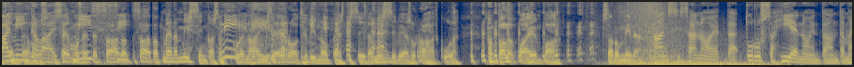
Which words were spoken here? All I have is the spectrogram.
Ai minkälaiset? Semmoiset, että saatat, saatat mennä missin kanssa niin. kuule naimisen. Eroat hyvin nopeasti siitä. Missi vie sun rahat kuule. On paljon pahempaa, sanon minä. Anssi sanoi, että Turussa hienointa on tämä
